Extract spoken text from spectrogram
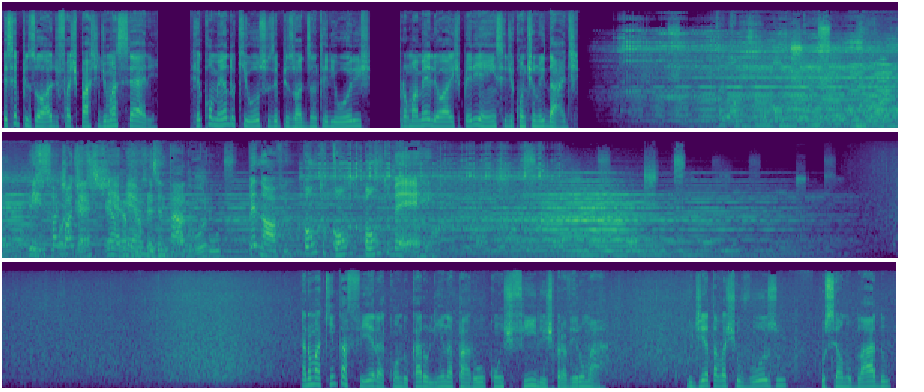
Esse episódio faz parte de uma série. Recomendo que ouça os episódios anteriores para uma melhor experiência de continuidade. Esse podcast é apresentado por b9.com.br. Era uma quinta-feira quando Carolina parou com os filhos para ver o mar. O dia estava chuvoso, o céu nublado,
